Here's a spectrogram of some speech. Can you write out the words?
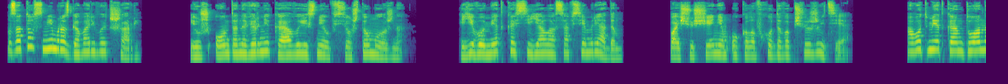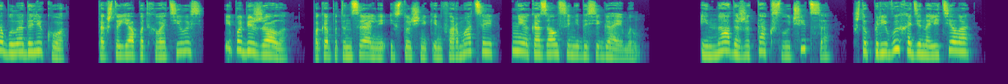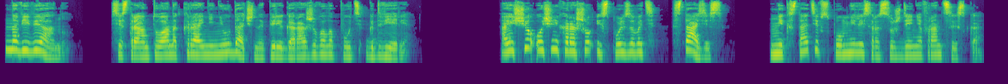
Зато с ним разговаривает Шарль. И уж он-то наверняка выяснил все, что можно. Его метка сияла совсем рядом, по ощущениям около входа в общежитие. А вот метка Антуана была далеко, так что я подхватилась и побежала, пока потенциальный источник информации не оказался недосягаемым. И надо же так случиться, что при выходе налетела на Вивиану. Сестра Антуана крайне неудачно перегораживала путь к двери. А еще очень хорошо использовать стазис, не кстати вспомнились рассуждения Франциска.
